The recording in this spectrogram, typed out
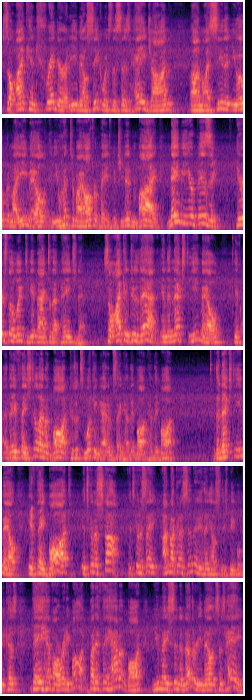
So I can trigger an email sequence that says hey John um, I see that you opened my email and you went to my offer page but you didn't buy. Maybe you're busy here's the link to get back to that page now so I can do that in the next email if, if they still haven't bought because it's looking at them saying have they bought? Have they bought? The next email if they bought it's going to stop. It's going to say I'm not going to send anything else to these people because they have already bought. But if they haven't bought you may send another email that says hey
